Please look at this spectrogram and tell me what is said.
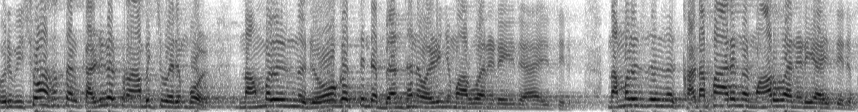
ഒരു വിശ്വാസത്താൽ കഴുകൽ പ്രാപിച്ചു വരുമ്പോൾ നമ്മളിൽ നിന്ന് രോഗത്തിന്റെ ബന്ധനം ഒഴിഞ്ഞു മാറുവാനിടയായിത്തീരും. നമ്മളിൽ നിന്ന് കടഭാരങ്ങൾ മാറുവാനിടയായിത്തീരും.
